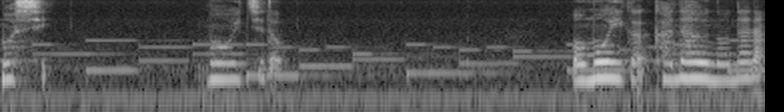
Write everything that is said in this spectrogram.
もしもう一度思いが叶うのなら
